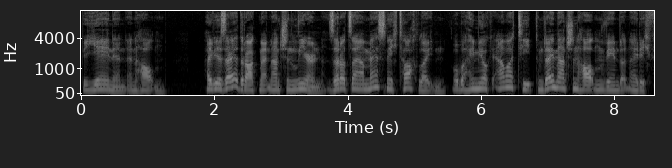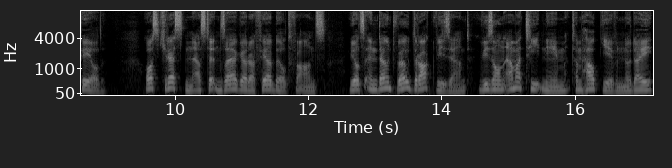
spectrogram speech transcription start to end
bejenen und halten. Hij will sehr drack mit Menschen lernen, so dass sie am Mess nicht tachleiten, aber hij mir auch immer Zeit zum die Menschen halten, wem das neidig fehlt. Als Christen ist das ein sehr guter Vorbild für uns, Wils en don't wo drack wie sind, wir sollen immer Zeit nehmen, zum Help geben, nur die,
